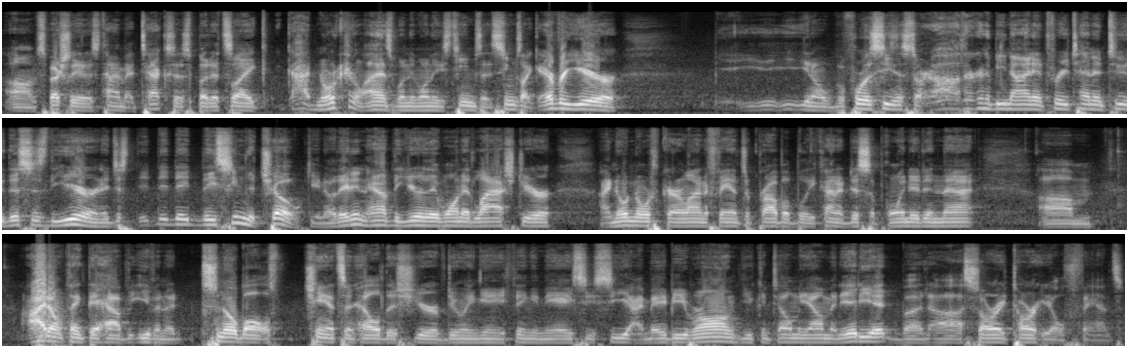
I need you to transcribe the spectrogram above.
um, especially at his time at Texas. But it's like, God, North Carolina's one of these teams that seems like every year you know, before the season started, oh, they're going to be nine and three, 10 and two. This is the year, and it just it, they they seem to choke. You know, they didn't have the year they wanted last year. I know North Carolina fans are probably kind of disappointed in that. Um, I don't think they have even a snowball's chance in hell this year of doing anything in the ACC. I may be wrong. You can tell me I'm an idiot, but uh, sorry, Tar Heels fans.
